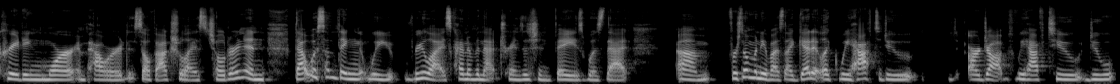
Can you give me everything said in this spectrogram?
creating more empowered, self-actualized children, and that was something we realized kind of in that transition phase was that um, for so many of us, I get it. Like we have to do our jobs. We have to do.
